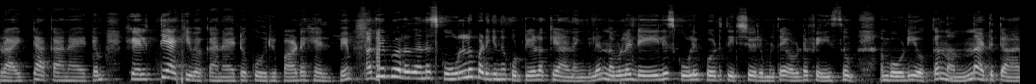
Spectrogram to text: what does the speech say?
ബ്രൈറ്റ് ആക്കാനായിട്ടും ഹെൽത്തി ആക്കി വെക്കാനായിട്ടും ഒക്കെ ഒരുപാട് ഹെൽപ്പ് ചെയ്യും. അതേപോലെ തന്നെ സ്കൂളിൽ പഠിക്കുന്ന കുട്ടികളൊക്കെ ആണെങ്കിൽ നമ്മൾ ഡെയിലി സ്കൂളിൽ പോയിട്ട് തിരിച്ചു വരുമ്പോഴത്തേക്ക് അവരുടെ ഫേസും ബോഡിയും ഒക്കെ നന്നായിട്ട് ടാൻ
